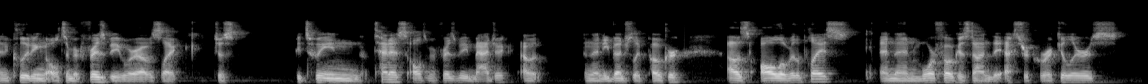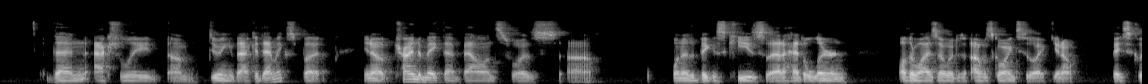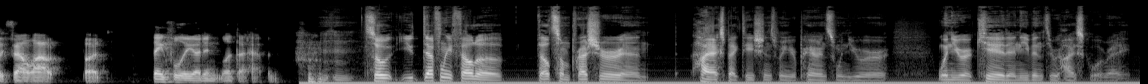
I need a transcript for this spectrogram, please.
including ultimate frisbee, where I was like just between tennis, ultimate frisbee, magic, would, and then eventually poker. I was all over the place, and then more focused on the extracurriculars than actually um, doing the academics. But you know, trying to make that balance was uh, one of the biggest keys that I had to learn. Otherwise, I would I was going to like you know basically foul out. But thankfully, I didn't let that happen. mm-hmm. So you definitely felt a felt some pressure and high expectations from your parents when you were when you were a kid and even through high school, right?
